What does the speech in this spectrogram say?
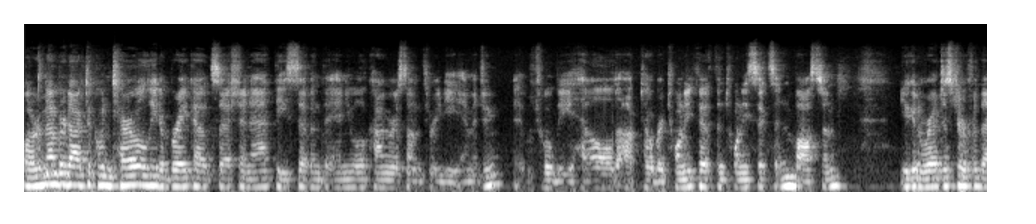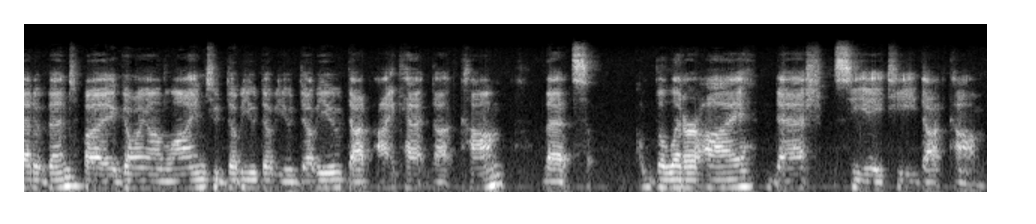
Well, remember, Dr. Quintero will lead a breakout session at the 7th Annual Congress on 3D Imaging, which will be held October 25th and 26th in Boston. You can register for that event by going online to www.icat.com. That's the letter I dash cat.com.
